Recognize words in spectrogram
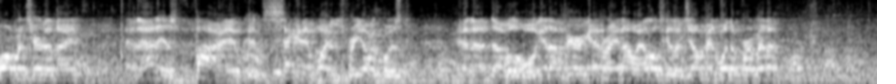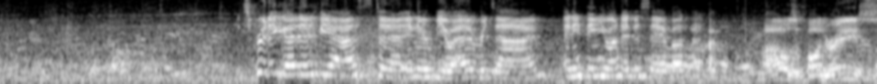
dominating performance here tonight, and that is five consecutive wins for Youngquist in that double. We'll get up here again right now. Ella's going to jump in with him for a minute. It's pretty good if he has to interview every time. Anything you wanted to say about that? Oh, it was a fun race.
